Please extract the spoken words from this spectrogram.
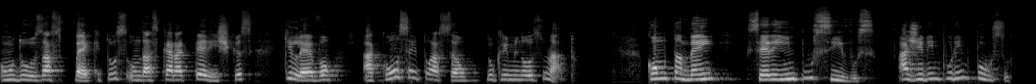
um dos aspectos, uma das características que levam à conceituação do criminoso nato. Como também serem impulsivos, agirem por impulso,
